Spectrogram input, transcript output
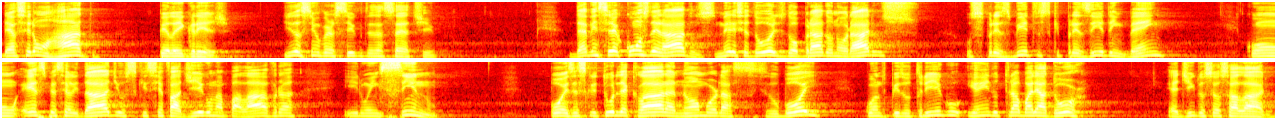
deve ser honrado pela igreja. Diz assim o versículo 17: Devem ser considerados merecedores dobrado honorários os presbíteros que presidem bem, com especialidade os que se afadigam na palavra e no ensino. Pois a Escritura declara: não amordace o boi quando pisa o trigo, e ainda o trabalhador é digno do seu salário.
